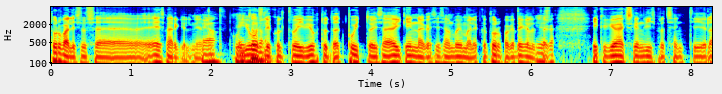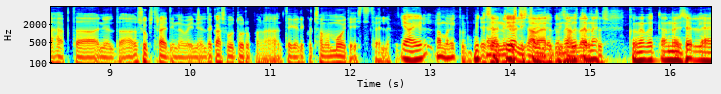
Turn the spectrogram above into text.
turvalisuse eesmärgil, nii et kui juhuslikult turva. võib juhtuda, et puitu ei saa õige hinnaga, siis on võimalik ka turbaga tegeleda, aga ikkagi üheksakümmend viis protsenti läheb ta nii-öelda substraadina või nii-öelda kasvuturbana tegelikult samamoodi Eestist välja. ja ei, loomulikult, mitte ainult Eestist välja, kui me võtame, kui me võtame selle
